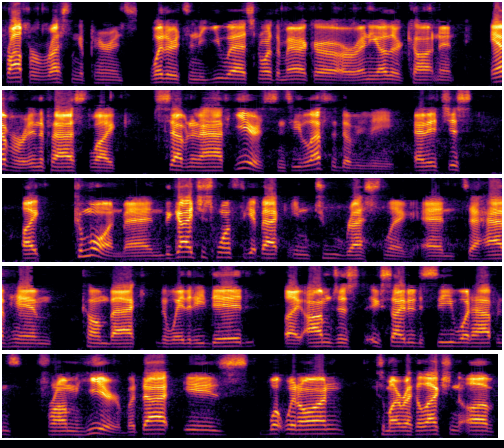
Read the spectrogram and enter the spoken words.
proper wrestling appearance, whether it's in the U.S., North America, or any other continent ever in the past like seven and a half years since he left the WWE. And it's just like come on, man. The guy just wants to get back into wrestling, and to have him come back the way that he did, like, I'm just excited to see what happens from here. But that is what went on to my recollection of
